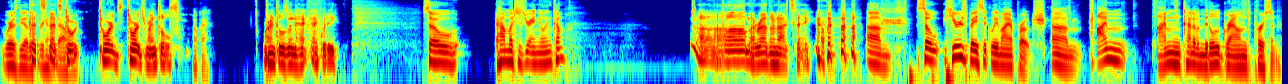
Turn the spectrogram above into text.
Where's the other three hundred? That's tor- towards towards rentals. Okay. Rentals and he- equity. So, how much is your annual income? Um, I'd rather not say. okay. Um, so here's basically my approach. Um, I'm I'm kind of a middle ground person.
